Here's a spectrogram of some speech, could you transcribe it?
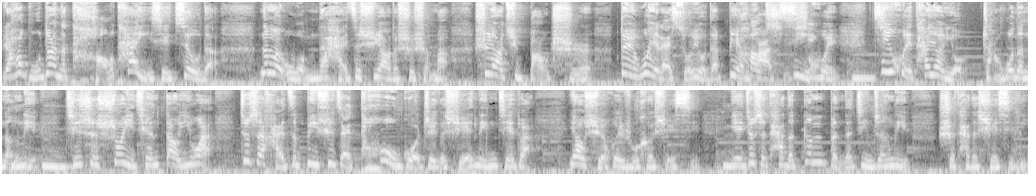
然后不断的淘汰一些旧的。那么我们的孩子需要的是什么？是要去保持对未来所有的变化机会。机会，他要有掌握的能力。其实说一千道一万，就是孩子必须在透过这个学龄阶段，要学会如何学习，也就是他的根本的竞争力是他的学习力。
